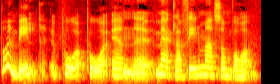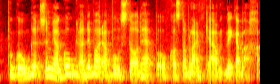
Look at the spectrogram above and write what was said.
På en bild på, på en eh, mäklarfirma som var på Google. Som jag googlade bara bostad här på Costa Blanca, Vega Baja.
